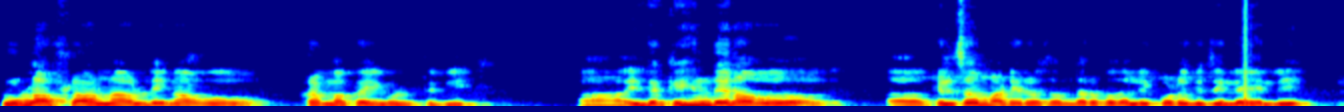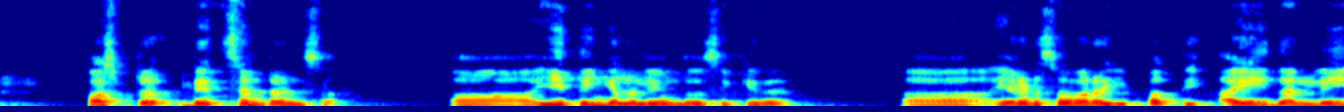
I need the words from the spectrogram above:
ರೂಲ್ ಆಫ್ ಲಾನಲ್ಲಿ ನಾವು ಕ್ರಮ ಕೈಗೊಳ್ತೀವಿ. ಇದಕ್ಕೆ ಹಿಂದೆ ನಾವು ಕೆಲಸ ಮಾಡಿರೋ ಸಂದರ್ಭದಲ್ಲಿ ಕೊಡಗು ಜಿಲ್ಲೆಯಲ್ಲಿ ಫಸ್ಟ್ ಡೆತ್ ಸೆಂಟೆನ್ಸ್ ಈ ತಿಂಗಳಲ್ಲಿ ಒಂದು ಸಿಕ್ಕಿದೆ. ಎರಡು ಸಾವಿರ ಇಪ್ಪತ್ತ ಐದಲ್ಲಿ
